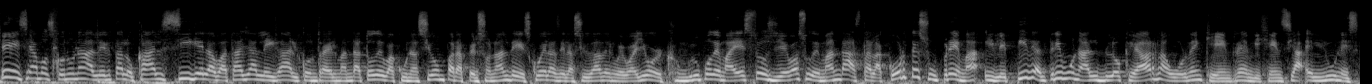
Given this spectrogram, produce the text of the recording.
Iniciamos con una alerta local. Sigue la batalla legal contra el mandato de vacunación para personal de escuelas de la ciudad de Nueva York. Un grupo de maestros lleva su demanda hasta la Corte Suprema y le pide al tribunal bloquear la orden que entra en vigencia el lunes,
